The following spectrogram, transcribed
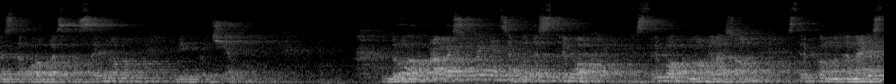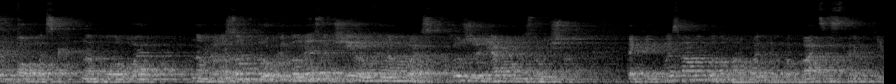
без такого безпасивного відпочинку. Друга вправа сьогодні це буде стрибок. Стрибок ноги разом, стрибком на оплеск над головою, ноги разом, руки донизу чи руки на пояс. Тут же як вам зручно. Таких ми з вами будемо робити по 20 стрибків.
